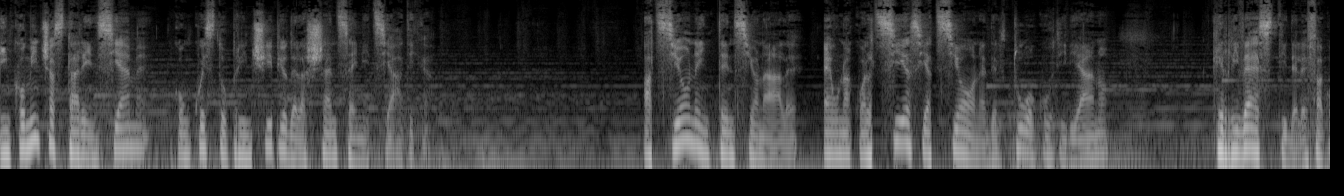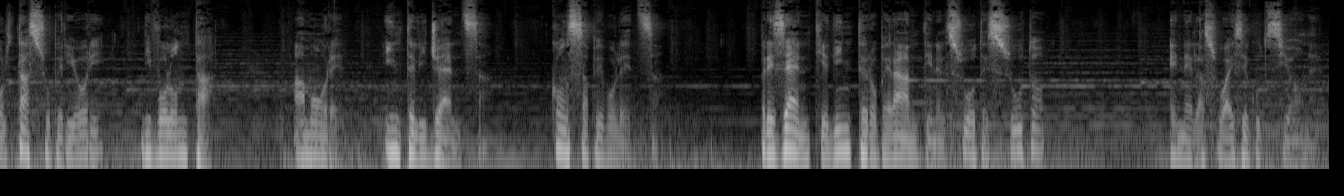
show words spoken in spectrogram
Incomincia a stare insieme con questo principio della scienza iniziatica Azione intenzionale è una qualsiasi azione del tuo quotidiano che rivesti delle facoltà superiori di volontà, amore, intelligenza, consapevolezza, presenti ed interoperanti nel suo tessuto e nella sua esecuzione.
